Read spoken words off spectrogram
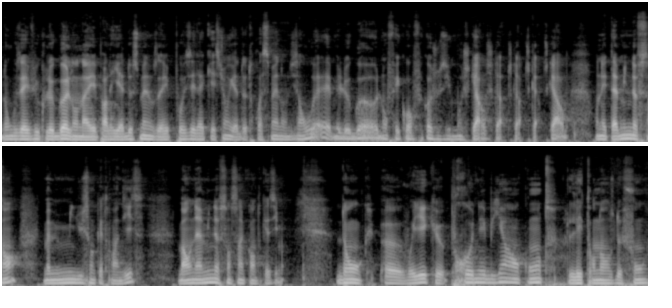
donc vous avez vu que le gold, on avait parlé il y a deux semaines, vous avez posé la question il y a deux, trois semaines en disant ouais mais le gold, on fait quoi On fait quoi? Je vous dis moi je garde, je garde, je garde, je garde, je garde. On est à 1900, même 1890, bah, on est à 1950 quasiment. Donc euh, vous voyez que prenez bien en compte les tendances de fond,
